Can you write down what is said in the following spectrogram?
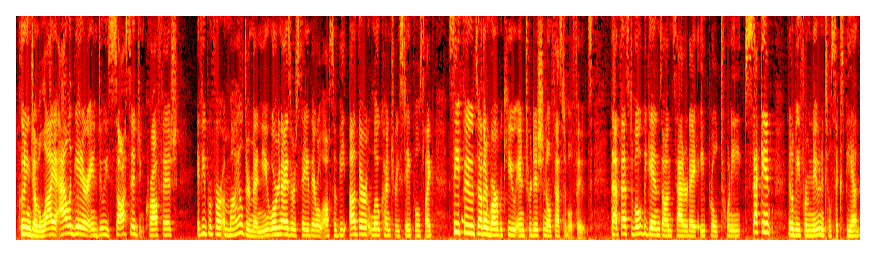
including jambalaya, alligator, and andouille sausage, and crawfish. If you prefer a milder menu, organizers say there will also be other low country staples like seafood, southern barbecue, and traditional festival foods. That festival begins on Saturday, April 22nd. It'll be from noon until 6 p.m.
